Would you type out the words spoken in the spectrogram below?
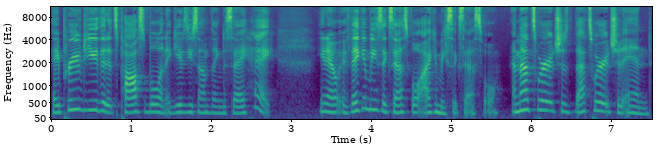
They prove to you that it's possible and it gives you something to say, hey, you know, if they can be successful, I can be successful. And that's where it should that's where it should end.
